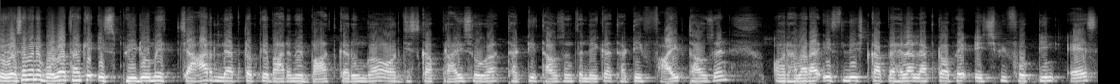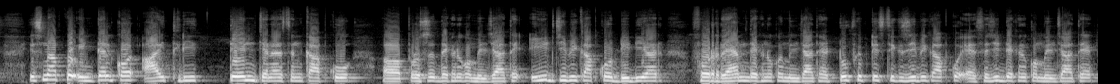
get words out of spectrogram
तो वैसे मैंने बोला था कि इस वीडियो में चार लैपटॉप के बारे में बात करूँगा और जिसका प्राइस होगा थर्टी थाउज़ेंड से लेकर थर्टी फाइव थाउज़ेंड और हमारा इस लिस्ट का पहला लैपटॉप है एच पी फोर्टीन एस। इसमें आपको Intel core I three ten generation का आपको प्रोसेसर देखने को मिल जाते हैं। एट जी का आपको डी डी आर रैम देखने को मिल जाता है। टू फिफ्टी सिक्स का आपको एस एस देखने को मिल जाते हैं।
